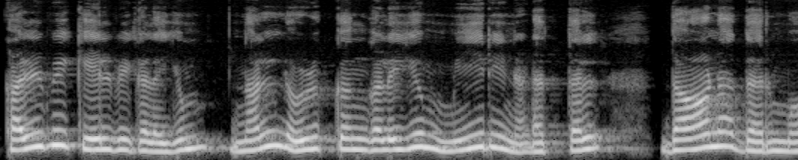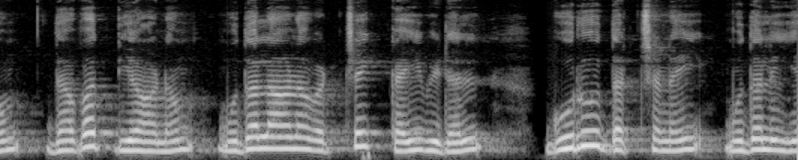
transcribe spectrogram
கல்வி கேள்விகளையும் நல்லொழுக்கங்களையும் மீறி நடத்தல் தான தர்மம் தவத்தியானம் முதலானவற்றை கைவிடல் குரு தட்சணை முதலிய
